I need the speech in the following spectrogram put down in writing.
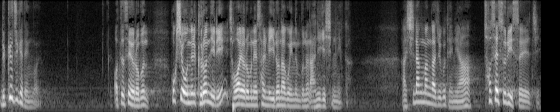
느껴지게 된 거예요. 어떠세요, 여러분? 혹시 오늘 그런 일이 저와 여러분의 삶에 일어나고 있는 분은 아니 계십니까? 아, 신앙만 가지고 되냐? 처세술이 있어야지.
